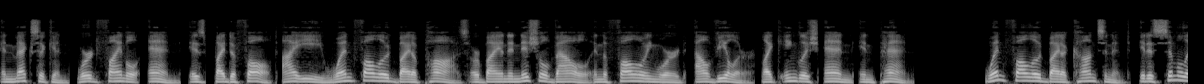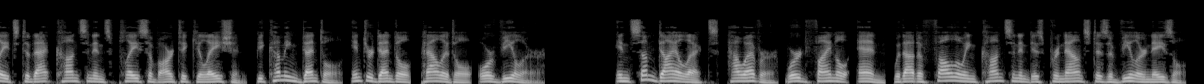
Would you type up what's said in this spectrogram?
and Mexican, word final, n, is, by default i.e. when followed by a pause or by an initial vowel in the following word, alveolar, like English n in pen. When followed by a consonant, it assimilates to that consonant's place of articulation, becoming dental, interdental, palatal, or velar. In some dialects, however, word final, n, without a following consonant is pronounced as a velar nasal,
